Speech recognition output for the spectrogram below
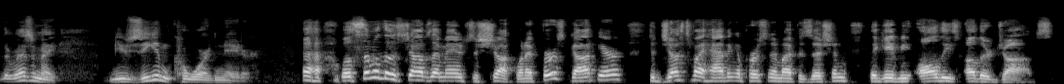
the resume. Museum coordinator. well, some of those jobs I managed to shuck. When I first got here, to justify having a person in my position, they gave me all these other jobs,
